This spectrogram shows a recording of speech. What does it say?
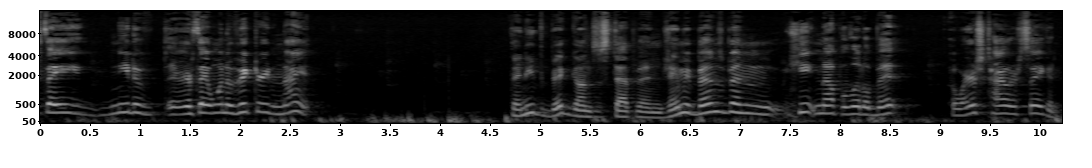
if they need a if they want a victory tonight, they need the big guns to step in. Jamie Benn's been heating up a little bit. Where's Tyler Seguin?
